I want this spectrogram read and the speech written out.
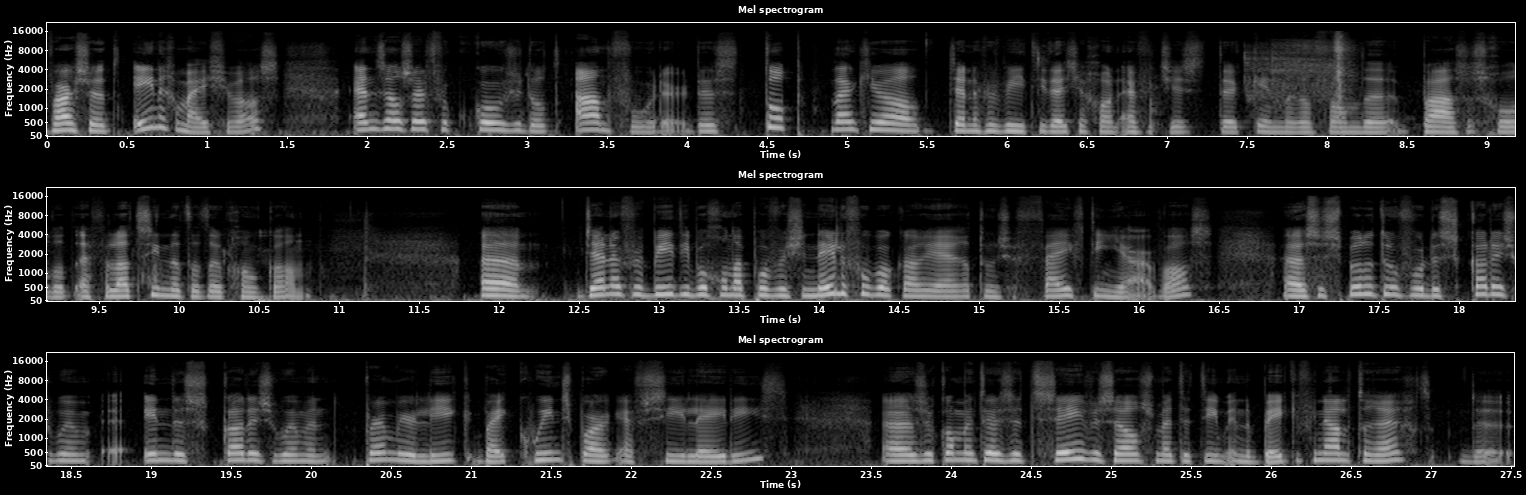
waar ze het enige meisje was. En zelfs werd verkozen tot aanvoerder. Dus top, dankjewel Jennifer Beatty dat je gewoon eventjes de kinderen van de basisschool dat even laat zien dat dat ook gewoon kan. Ehm, Jennifer Beatty begon haar professionele voetbalcarrière toen ze 15 jaar was. Eh, ze speelde toen voor de Scottish eh, in de Scottish Women Premier League bij Queen's Park FC Ladies. Eh, ze kwam in 2007 zelfs met het team in de bekerfinale terecht. De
